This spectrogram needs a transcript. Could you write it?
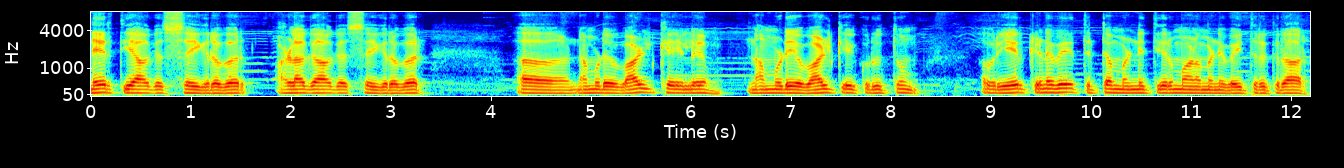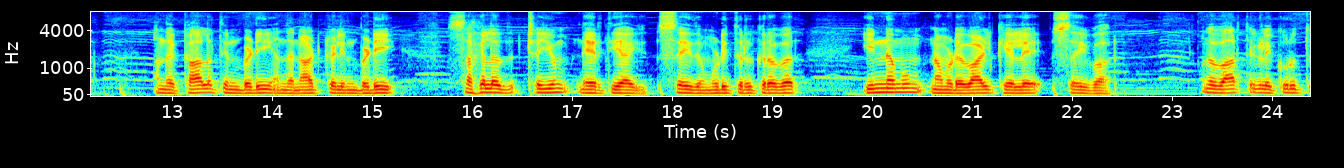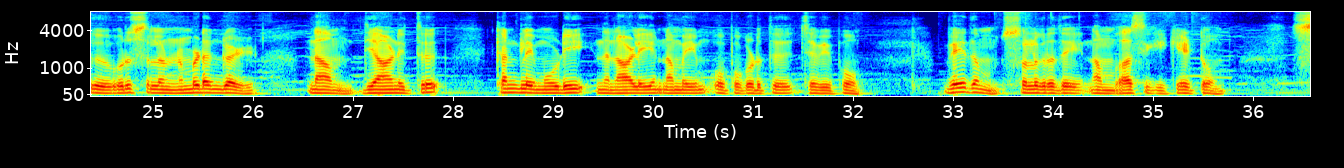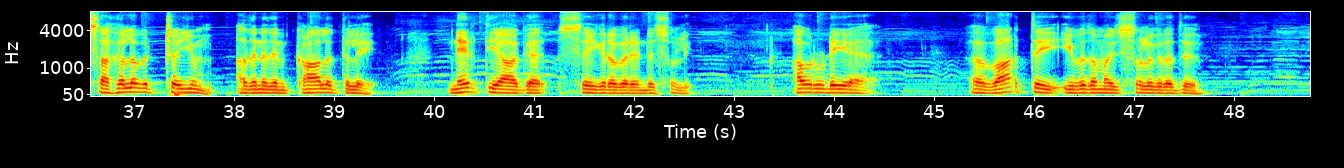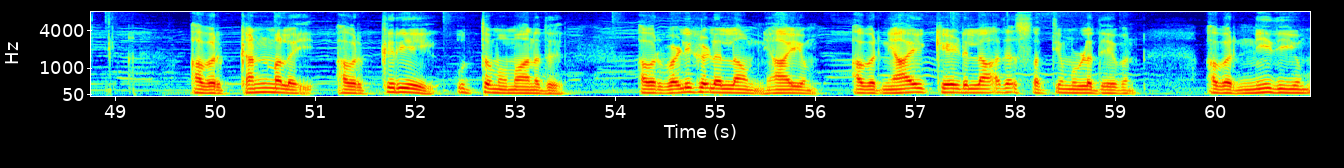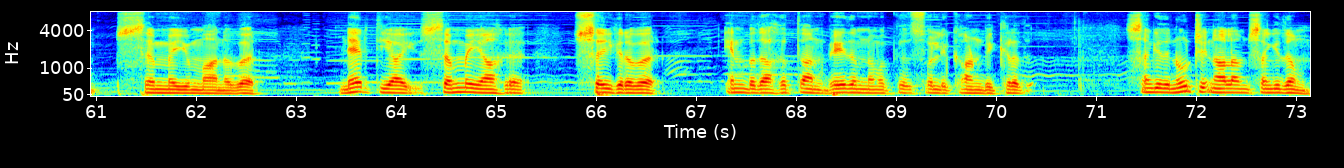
நேர்த்தியாக செய்கிறவர் அழகாக செய்கிறவர் நம்முடைய வாழ்க்கையிலும் நம்முடைய வாழ்க்கை குறித்தும் அவர் ஏற்கனவே திட்டம் பண்ணி தீர்மானம் பண்ணி வைத்திருக்கிறார். அந்த காலத்தின்படி அந்த நாட்களின்படி சகலற்றையும் நேர்த்தியாய் செய்து முடித்திருக்கிறவர். இன்னமும் நம்முடைய வாழ்க்கையிலே செய்வார். அந்த வார்த்தைகளை குறித்து ஒரு சில நிமிடங்கள் நாம் தியானித்து கண்களை மூடி இந்த நாளையும் நம்மையும் ஒப்பு கொடுத்து ஜெபிப்போம். வேதம் சொல்கிறதை நாம் வாசிக்க கேட்டோம். சகலவற்றையும் அதனதன் காலத்திலே நேர்த்தியாக செய்கிறவர் என்று சொல்லி. அவருடைய வார்த்தை இவ்விதமாய் சொல்லுகிறது. அவர் கண்மலை அவர் கிரியை உத்தமமானது. அவர் வழிகளெல்லாம் நியாயம். அவர் நியாயக்கேடில்லாத சத்தியமுள்ள தேவன். அவர் நீதியும் செம்மையுமானவர். நேர்த்தியாய் செம்மையாக செய்கிறவர் என்பதாகத்தான் வேதம் நமக்கு சொல்லி காண்பிக்கிறது. சங்கீத நூற்றி நாலாம் சங்கீதம்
